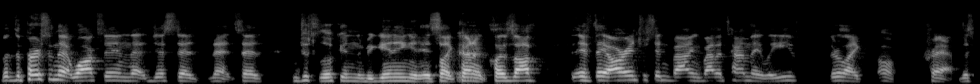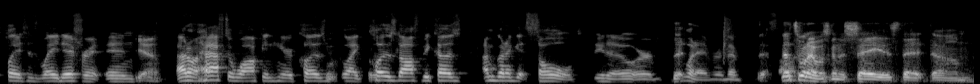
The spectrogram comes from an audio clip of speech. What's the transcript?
But the person that walks in that just says that says I'm just looking in the beginning and it's like kind of closed off. If they are interested in buying, by the time they leave, they're like, oh crap, this place is way different, and yeah, I don't have to walk in here closed like closed off because I'm gonna get sold, you know, or whatever. that's what I was gonna say is that um,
